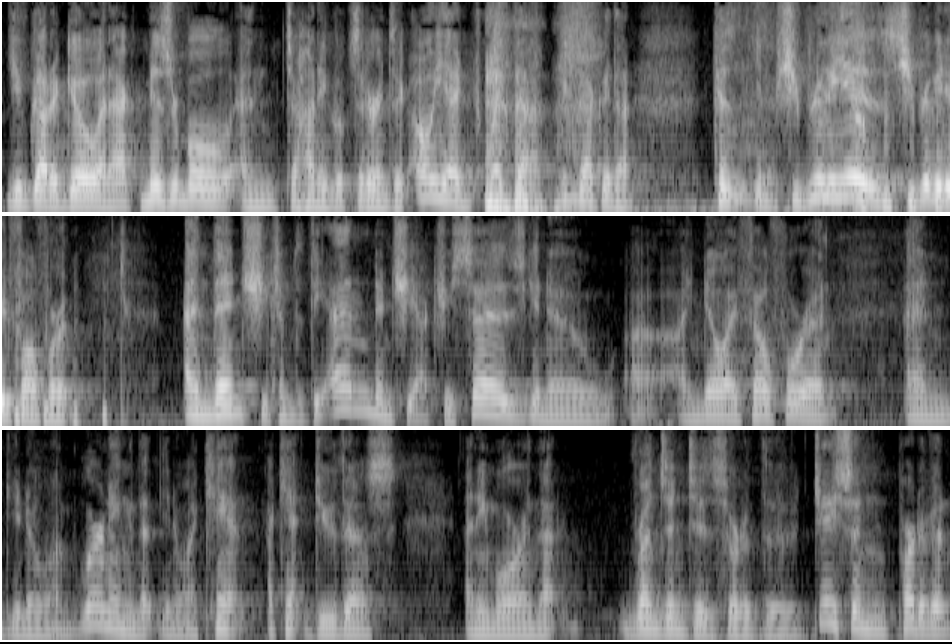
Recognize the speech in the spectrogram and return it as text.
you've got to go and act miserable. And Tahani looks at her and says, oh yeah, like that, exactly that. Cause, you know, she really is, she really did fall for it. And then she comes at the end and she actually says, you know, uh, I know I fell for it, and you know I'm learning that you know I can't I can't do this anymore, and that runs into sort of the Jason part of it.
